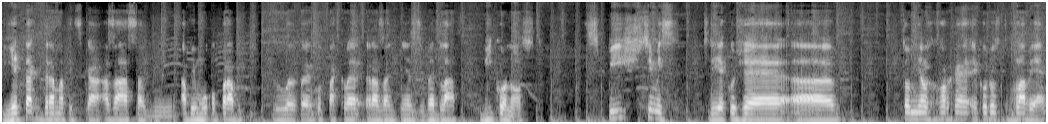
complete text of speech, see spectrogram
je tak dramatická a zásadní, aby mu opravdu jako takhle razantně zvedla výkonnost. Spíš si myslí, jako že uh, to měl Jorge jako dost v hlavě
